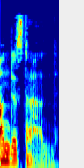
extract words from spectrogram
understand.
